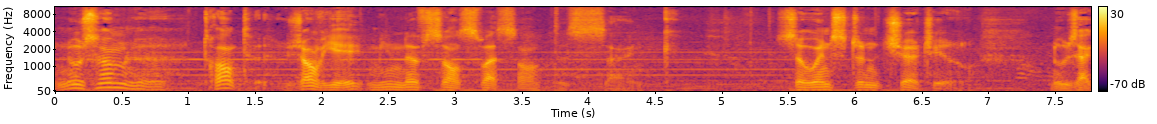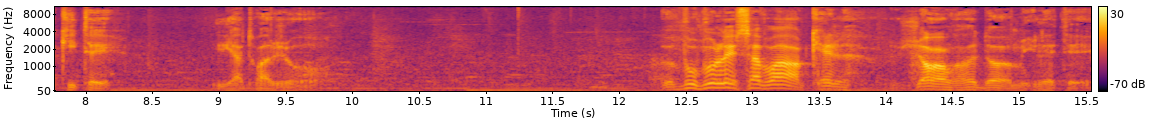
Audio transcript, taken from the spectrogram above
Nous sommes le 30 janvier 1965. Sir Winston Churchill nous a quittés il y a trois jours. Vous voulez savoir quel genre d'homme il était?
